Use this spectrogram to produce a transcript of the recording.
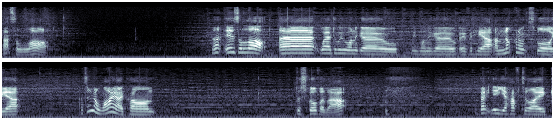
That's a lot. That is a lot. Uh, where do we want to go? We want to go over here. I'm not going to explore yet. I don't know why I can't discover that. I bet you you have to like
